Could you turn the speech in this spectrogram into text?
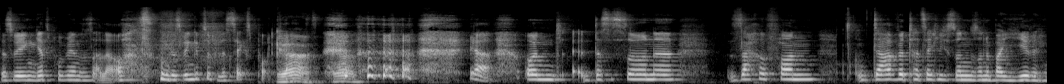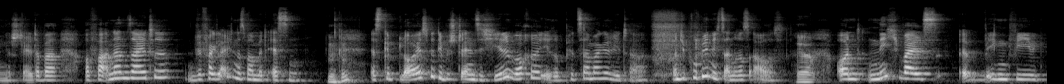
Deswegen, jetzt probieren sie es alle aus. Und deswegen gibt es so viele Sex-Podcasts. Ja, ja. Ja, und das ist so eine Sache von, da wird tatsächlich so, so eine Barriere hingestellt. Aber auf der anderen Seite, wir vergleichen das mal mit Essen. Mhm. Es gibt Leute, die bestellen sich jede Woche ihre Pizza Margarita und die probieren nichts anderes aus. Ja. Und nicht, weil es äh, irgendwie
